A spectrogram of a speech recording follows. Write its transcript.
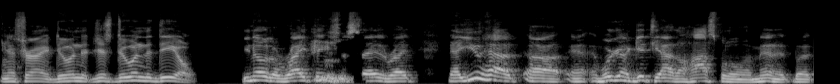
That's right. Doing the, just doing the deal. You know the right things to say. The right now you have, uh, and we're going to get you out of the hospital in a minute, but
